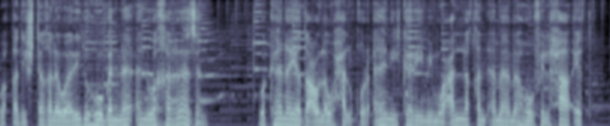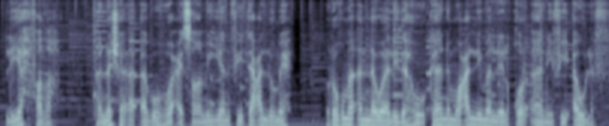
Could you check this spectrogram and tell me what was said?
وقد اشتغل والده بناء وخرازا. وكان يضع لوح القرآن الكريم معلقا أمامه في الحائط ليحفظه. فنشأ أبوه عصاميا في تعلمه رغم أن والده كان معلما للقرآن في أولف.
